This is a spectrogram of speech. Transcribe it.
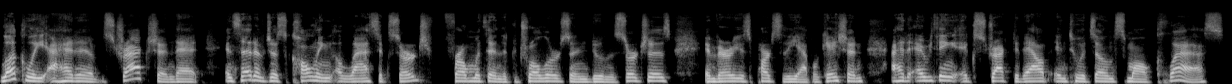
luckily I had an abstraction that instead of just calling Elasticsearch from within the controllers and doing the searches in various parts of the application, I had everything extracted out into its own small class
